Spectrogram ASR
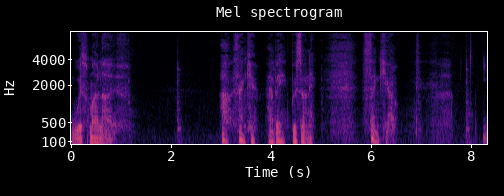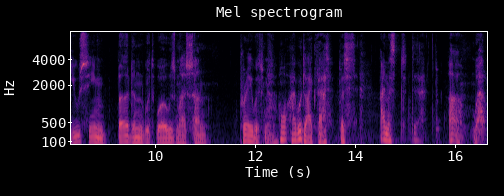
With my life. Oh, thank you, Abbe Busoni. Thank you. You seem burdened with woes, my son. Pray with me. Oh, I would like that, but I must. Uh... Ah, well,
